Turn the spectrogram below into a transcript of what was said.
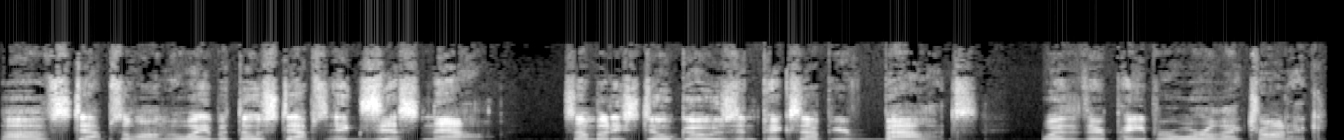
uh, steps along the way, but those steps exist now. Somebody still goes and picks up your ballots, whether they're paper or electronic,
